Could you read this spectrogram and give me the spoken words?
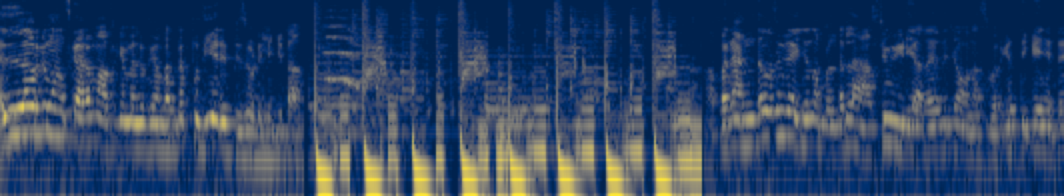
എല്ലാവർക്കും നമസ്കാരം. ആഫ്രിക്കൻ മല്ലു ക്യാമ്പറിന്റെ പുതിയൊരു എപ്പിസോഡിലേക്ക് ട്ടാ. അപ്പൊ രണ്ട് ദിവസം കഴിഞ്ഞു നമ്മളുടെ ലാസ്റ്റ് വീഡിയോ അതായത് ജോനാസ്ബർഗ് എത്തിക്കഴിഞ്ഞിട്ട്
